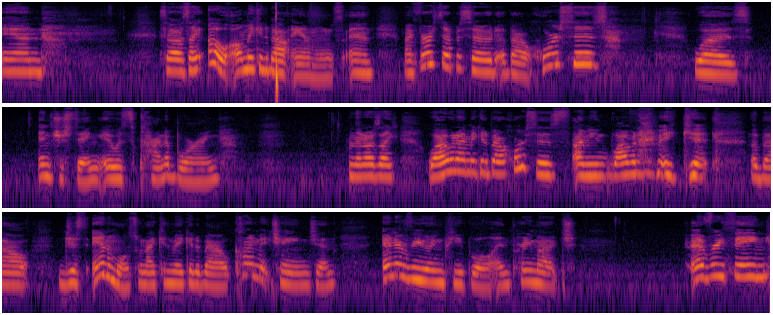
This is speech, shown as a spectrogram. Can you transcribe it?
And so I was like, oh, I'll make it about animals. And my first episode about horses was interesting. It was kind of boring. And then I was like, why would I make it about horses? I mean, why would I make it about just animals when I can make it about climate change and interviewing people and pretty much everything?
